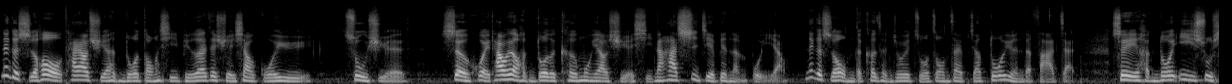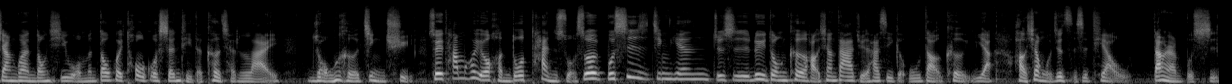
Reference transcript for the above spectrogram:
那个时候他要学很多东西，比如说在学校国语、数学。社会，他会有很多的科目要学习，那他世界变得很不一样。那个时候，我们的课程就会着重在比较多元的发展，所以很多艺术相关的东西，我们都会透过身体的课程来融合进去。所以他们会有很多探索，所以不是今天就是律动课，好像大家觉得它是一个舞蹈课一样，好像我就只是跳舞，当然不是。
